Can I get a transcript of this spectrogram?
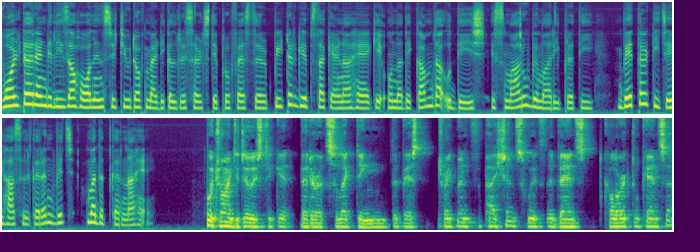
Walter and Eliza Hall Institute of Medical Research ਦੇ ਪ੍ਰੋਫੈਸਰ ਪੀਟਰ ਗਿਬਸ ਦਾ ਕਹਿਣਾ ਹੈ ਕਿ ਉਹਨਾਂ ਦੇ ਕੰਮ ਦਾ ਉਦੇਸ਼ ਇਸ ਮਾਰੂ ਬਿਮਾਰੀ ਪ੍ਰਤੀ ਬਿਹਤਰ ਟੀਚੇ ਹਾਸਲ ਕਰਨ ਵਿੱਚ ਮਦਦ ਕਰਨਾ ਹੈ What we're trying to do is to get better at selecting the best treatment for patients with advanced colorectal cancer.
